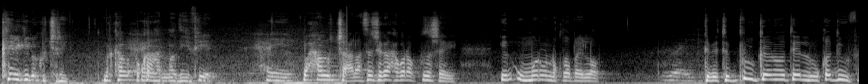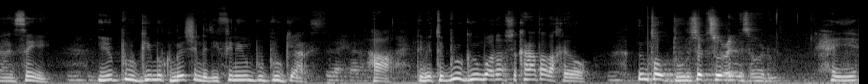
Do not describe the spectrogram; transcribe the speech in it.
keligiiba ku jiray. Markaa wuxuu ka had nadiifiye. Waxaanu jeclaa si sheekada xagoraan kusa sheegay in uu mar u noqdo baylood dabeete buugganoo dee luuqadii uu fahansan yahay iyo buuggii markuu meeshii nadiifinayay unbuu buuggii arkay. Ha dabeete buuggii unbaa ruuxsi kan haddaad akhrido intood duulisad soo celinaysa ma dhow. Haye.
